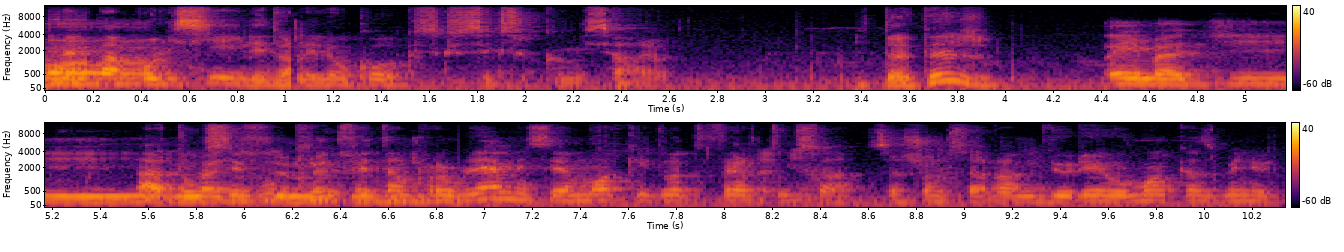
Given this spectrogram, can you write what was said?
Il est même pas policier, il est dans les locaux. Qu'est-ce que c'est que ce commissariat? Il t'attège? Il m'a dit. Ah donc c'est vous qui me faites un problème et c'est moi qui dois te faire tout ça. Sachant que ça va me durer au moins 15 minutes.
